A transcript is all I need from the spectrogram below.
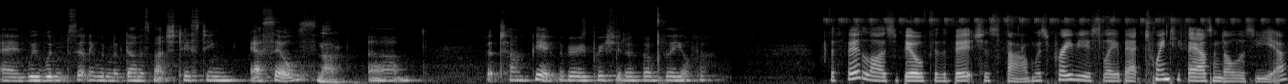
and we wouldn't certainly wouldn't have done as much testing ourselves. No. Um, but um, yeah, we're very appreciative of the offer. The fertiliser bill for the Birches farm was previously about $20,000 a year,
